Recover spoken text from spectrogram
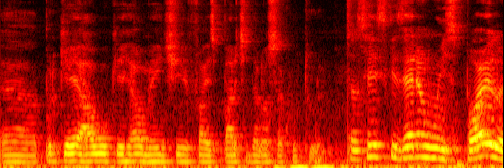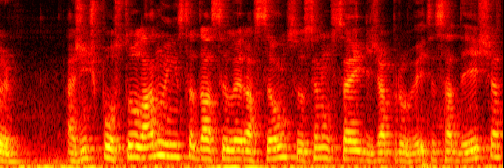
é, porque é algo que realmente faz parte da nossa cultura. Se vocês quiserem um spoiler, a gente postou lá no Insta da Aceleração. Se você não segue, já aproveita essa deixa.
